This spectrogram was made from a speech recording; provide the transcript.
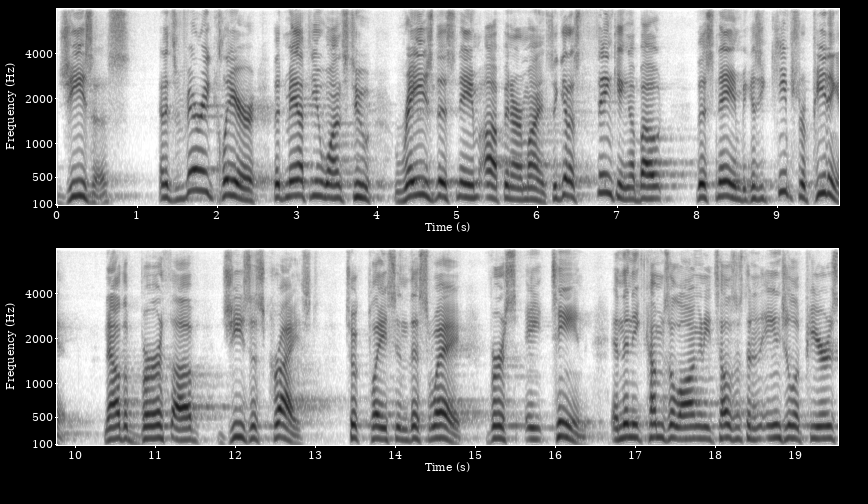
Jesus. And it's very clear that Matthew wants to raise this name up in our minds, to get us thinking about this name because he keeps repeating it. Now, the birth of Jesus Christ took place in this way. Verse 18. And then he comes along and he tells us that an angel appears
